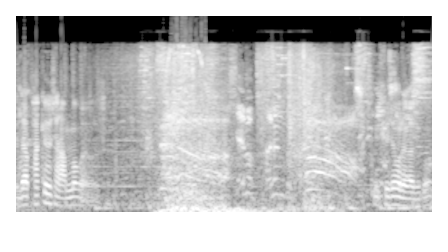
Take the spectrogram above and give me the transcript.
내가 밖에서 잘 안 먹어요. 그래서. 지금 교정을 해가지고.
